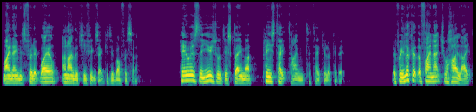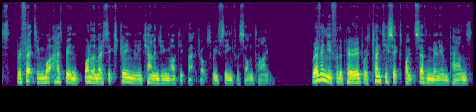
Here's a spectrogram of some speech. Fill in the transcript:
My name is Phillip Wale, and I'm the Chief Executive Officer. Here is the usual disclaimer. Please take time to take a look at it. If we look at the financial highlights, reflecting what has been one of the most extremely challenging market backdrops we've seen for some time. Revenue for the period was 26.7 million pounds.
